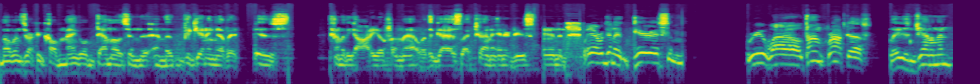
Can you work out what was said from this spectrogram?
Melvins record called Mangled Demos, and the and the beginning of it is kind of the audio from that, where the guy's like trying to introduce band, and well, we're gonna hear some real wild punk rock stuff, ladies and gentlemen.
